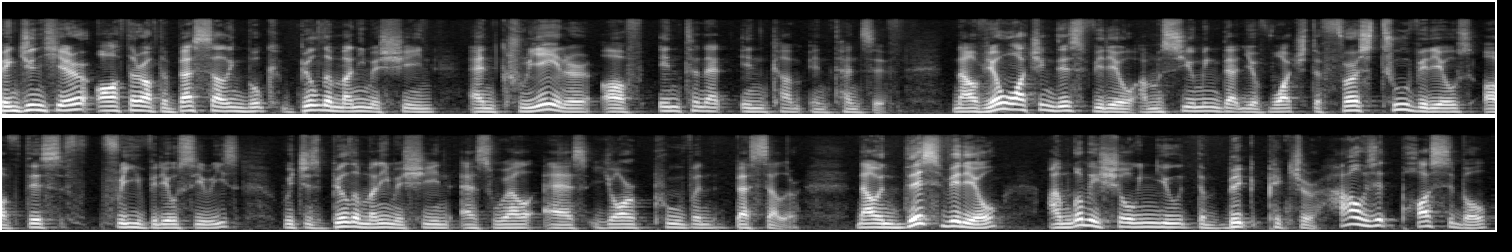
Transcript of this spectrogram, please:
Peng Joon here, author of the best-selling book Build a Money Machine and creator of Internet Income Intensive. Now, if you're watching this video, I'm assuming that you've watched the first two videos of this free video series, which is Build a Money Machine as well as Your Proven Bestseller. Now, in this video, I'm going to be showing you the big picture. How is it possible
